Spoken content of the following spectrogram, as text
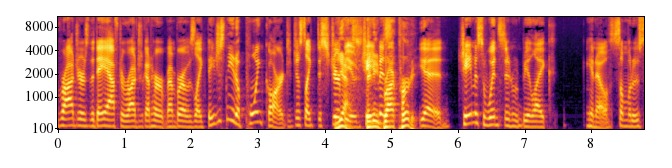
Rodgers, the day after Rodgers got hurt, remember I was like, they just need a point guard to just like distribute. Yes, they need Brock Purdy. Yeah, Jameis Winston would be like, you know, someone who's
